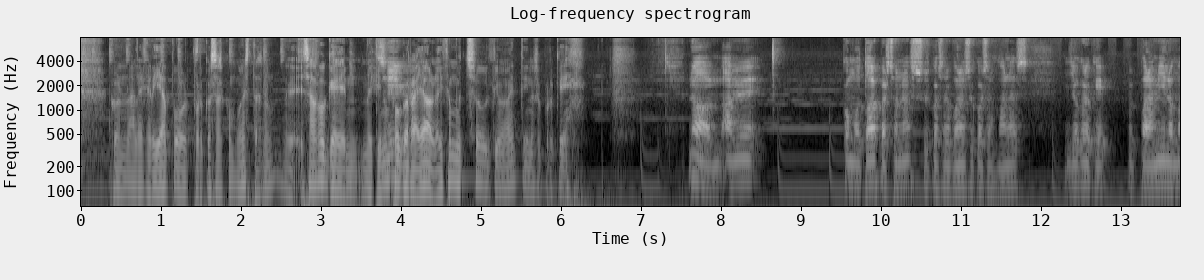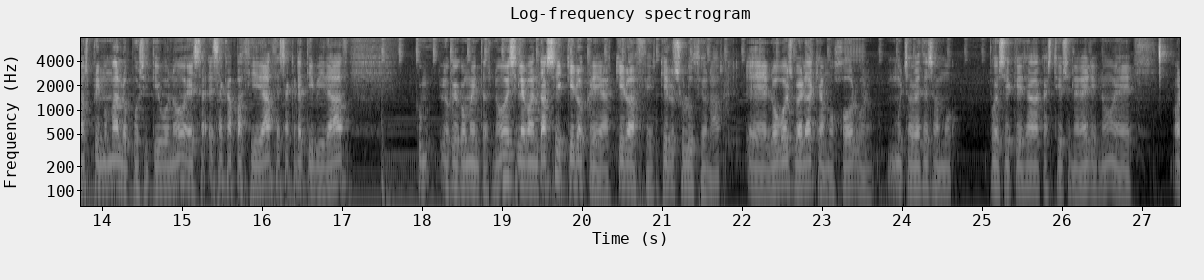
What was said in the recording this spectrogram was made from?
con alegría por, por, cosas como estas, ¿no? Es algo que me tiene un poco rayado, lo hice mucho últimamente y no sé por qué. No, a mí, como todas personas, sus cosas buenas, sus cosas malas, yo creo que para mí lo más primo más lo positivo, ¿no? Esa, esa capacidad, esa creatividad, lo que comentas, ¿no? Es levantarse y quiero crear, quiero hacer, quiero solucionar. Eh, luego es verdad que a lo mejor, bueno, muchas veces puede ser que haga castillos en el aire, ¿no? Eh, o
